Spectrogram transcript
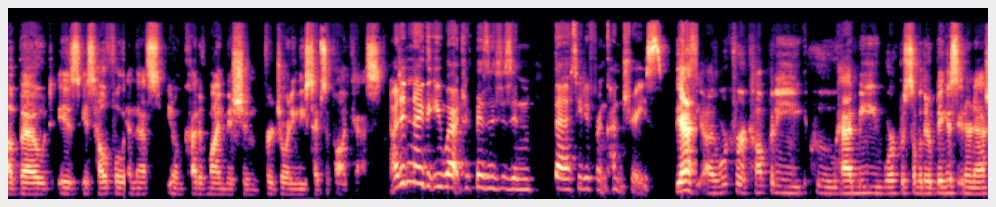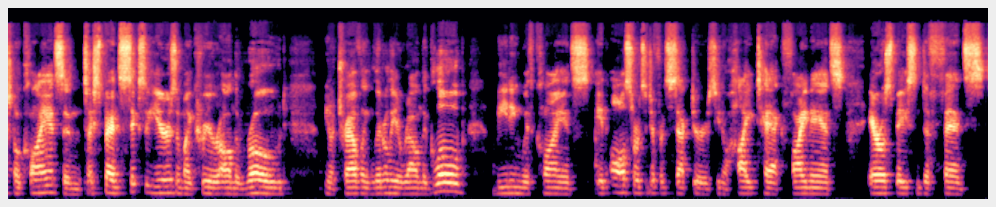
about is is helpful and that's you know kind of my mission for joining these types of podcasts i didn't know that you worked with businesses in 30 different countries. Yeah, I worked for a company who had me work with some of their biggest international clients. And I spent six years of my career on the road, you know, traveling literally around the globe, meeting with clients in all sorts of different sectors, you know, high tech, finance, aerospace, and defense.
